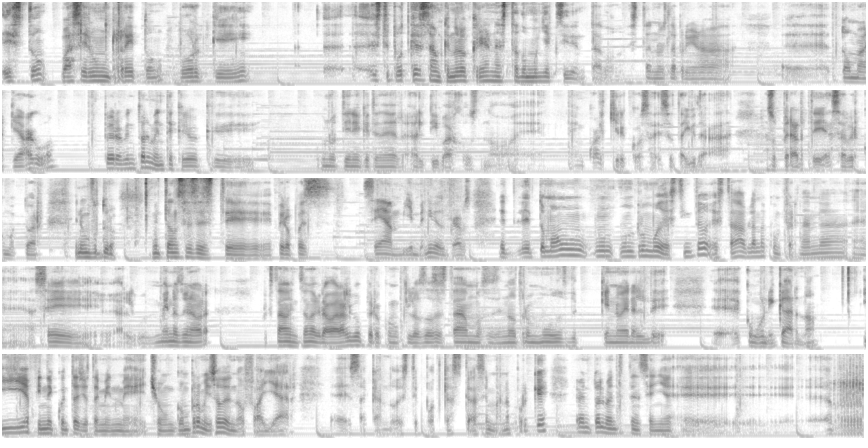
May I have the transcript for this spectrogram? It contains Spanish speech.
Esto va a ser un reto porque eh, este podcast, aunque no lo crean, ha estado muy accidentado. Esta no es la primera eh, toma que hago. Pero eventualmente creo que uno tiene que tener altibajos, ¿no? En, cualquier cosa. Eso te ayuda a, a, superarte, a saber cómo actuar en un futuro. Entonces, este, pero pues sean bienvenidos, bravos. Le, tomó un, rumbo distinto. Estaba hablando con Fernanda eh, hace menos de una hora. Porque estaba intentando grabar algo, pero como que los dos estábamos en otro mood que no era el de eh, comunicar, ¿no? Y a fin de cuentas yo también me he hecho un compromiso de no fallar eh, sacando este podcast cada semana porque eventualmente te enseña, eh,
